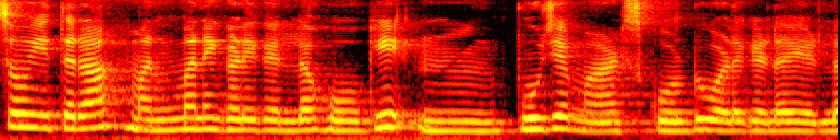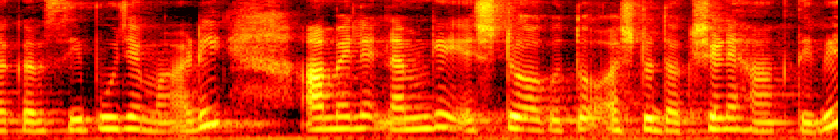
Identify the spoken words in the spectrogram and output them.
ಸೊ ಈ ಥರ ಮನೆ ಮನೆ ಮನೆಗಳಿಗೆಲ್ಲ ಹೋಗಿ ಪೂಜೆ ಮಾಡಿಸ್ಕೊಂಡು ಒಳಗಡೆ ಎಲ್ಲ ಕರೆಸಿ ಪೂಜೆ ಮಾಡಿ, ಆಮೇಲೆ ನಮಗೆ ಎಷ್ಟು ಆಗುತ್ತೋ ಅಷ್ಟು ದಕ್ಷಿಣೆ ಹಾಕ್ತೀವಿ.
